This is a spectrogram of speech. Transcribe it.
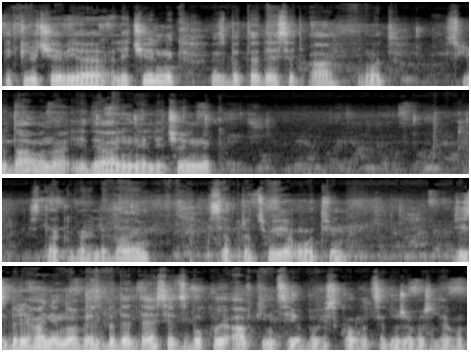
Підключив я лічильник SBT10A. От, слюда вона, ідеальний лічильник. Ось так виглядає. Все працює, от він. Зі зберігання новий SBD10 з буквою А в кінці обов'язково. Це дуже важливо.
